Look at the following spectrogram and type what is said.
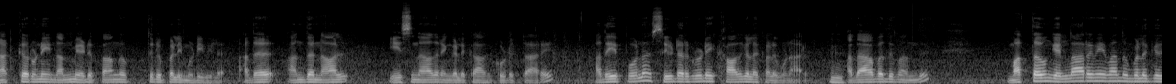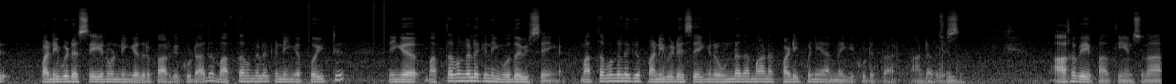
நற்கருணை நன்மை எடுப்பாங்க திருப்பலி முடிவில். அதை அந்த நாள் இயேசுநாதர் எங்களுக்காக கொடுத்தாரு. அதே போல் சீடர்களுடைய கால்களை கழுவினார். அதாவது வந்து மற்றவங்க எல்லாருமே வந்து உங்களுக்கு பணிவிட செய்யணும்னு நீங்கள் எதிர்பார்க்கக்கூடாது. மற்றவங்களுக்கு நீங்கள் போயிட்டு நீங்கள் மற்றவங்களுக்கு நீங்கள் உதவி செய்யுங்க. மற்றவங்களுக்கு பணிவிட செய்யுங்கிற உன்னதமான படிப்பினை அன்னைக்கு கொடுத்தார் ஆண்டவர். ஆகவே பார்த்தீங்கன்னு சொன்னால்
